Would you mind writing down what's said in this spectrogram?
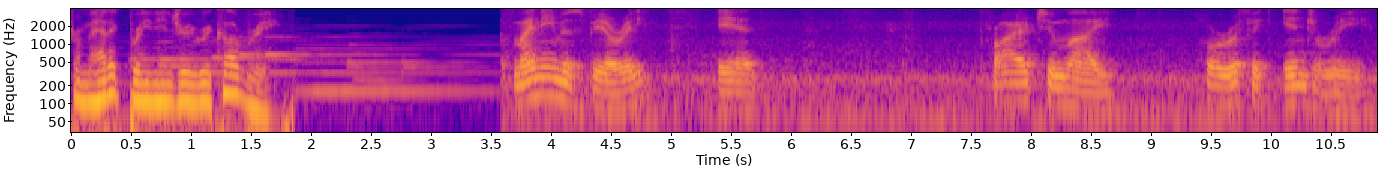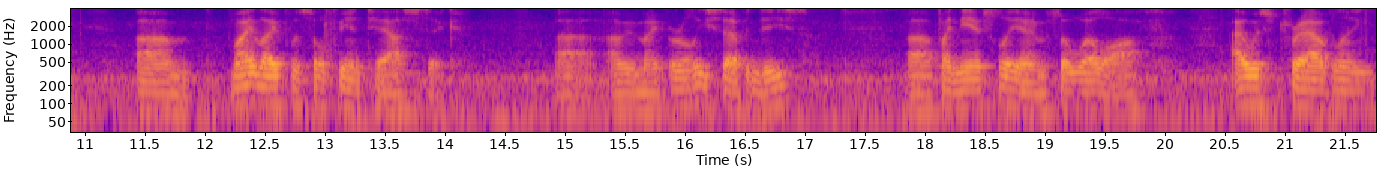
traumatic brain injury recovery. My name is Barry, and prior to my horrific injury, um, my life was so fantastic. Uh, I'm in my early 70s. Uh, financially, I'm so well off. I was traveling.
